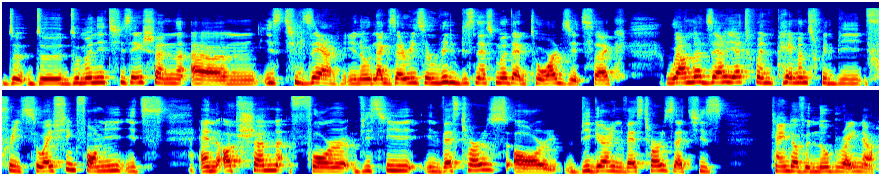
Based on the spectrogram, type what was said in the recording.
the, the, the monetization um, is still there you know like there is a real business model towards it. Like we are not there yet when payments will be free. So i think for me it's an option for VC investors or bigger investors that is kind of a no-brainer.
